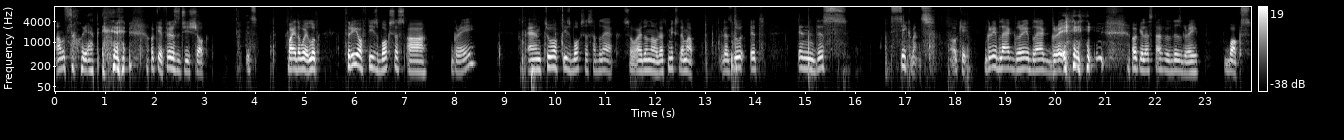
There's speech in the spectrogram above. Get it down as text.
I'm so happy. okay, first G-Shock. It's, by the way, look, three of these boxes are gray and two of these boxes are black. So I don't know, let's mix them up. Let's do it in this sequence. Okay, gray, black, gray, black, gray. okay, let's start with this gray box.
